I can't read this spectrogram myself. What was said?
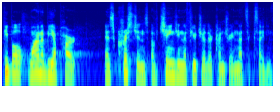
People want to be a part as Christians of changing the future of their country, and that's exciting.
